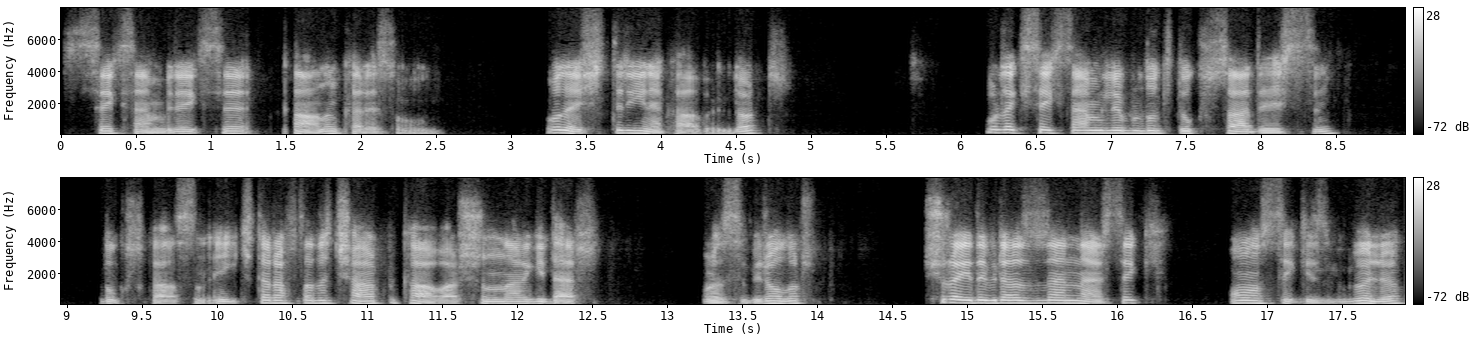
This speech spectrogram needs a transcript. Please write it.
81 eksi k'nın karesi oldu. Bu da eşittir yine k bölü 4. Buradaki 81 ile buradaki 9 sadeleşsin. 9 kalsın. E iki tarafta da çarpı k var. Şunlar gider. Burası 1 olur. Şurayı da biraz düzenlersek 18 bölü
